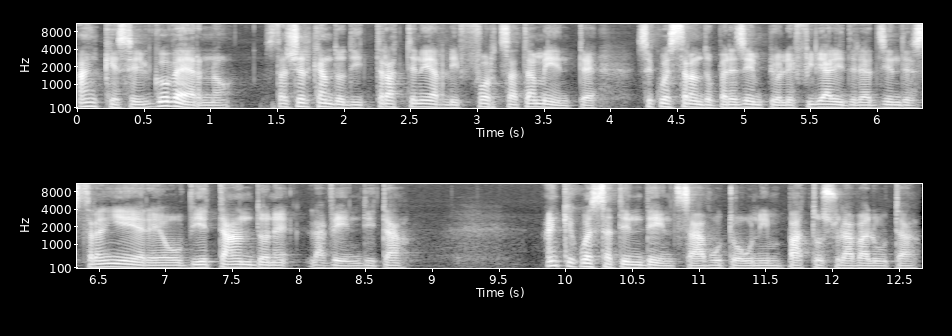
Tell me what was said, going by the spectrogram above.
anche se il governo sta cercando di trattenerli forzatamente, sequestrando per esempio le filiali delle aziende straniere o vietandone la vendita. Anche questa tendenza ha avuto un impatto sulla valuta.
